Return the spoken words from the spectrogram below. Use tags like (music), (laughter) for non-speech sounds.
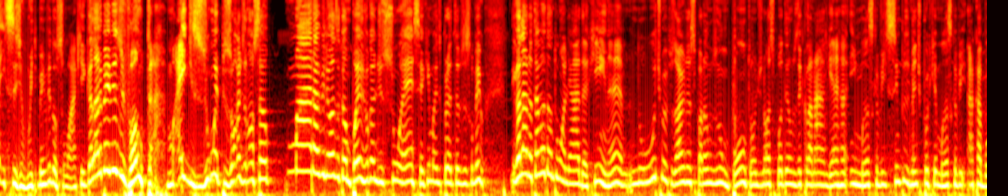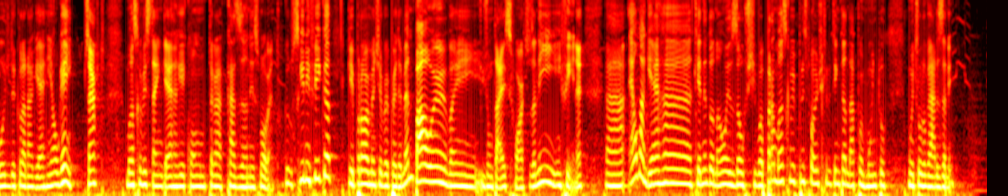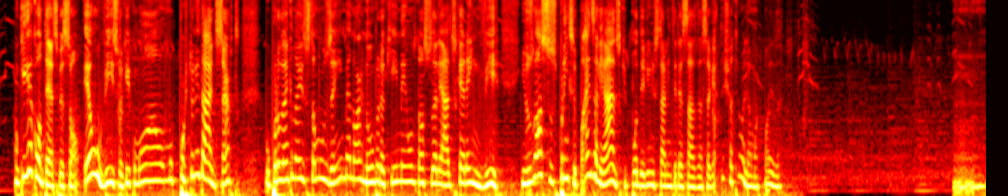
Olá e seja muito bem-vindo, eu sou o aqui. Galera, bem-vindos de volta! Mais um episódio da nossa maravilhosa campanha jogando de Suécia aqui, mais para ter vocês comigo. E galera, eu tava dando uma olhada aqui, né? No último episódio nós paramos num ponto onde nós podemos declarar guerra em Muscovy simplesmente porque Muscovy acabou de declarar guerra em alguém, certo? Muscovy está em guerra aqui contra Kazan nesse momento. O que significa que provavelmente ele vai perder manpower, vai juntar esforços ali, enfim, né? Uh, é uma guerra, querendo ou não, exaustiva para Muscovy, principalmente que ele tem que andar por muito, muitos lugares ali. O que, que, acontece, pessoal? Eu vi isso aqui como uma, uma, oportunidade, certo? O problema é que nós estamos em menor número aqui e nenhum dos nossos aliados querem vir. E os nossos principais aliados que poderiam estar interessados nessa guerra... Deixa eu até olhar uma coisa. Hum.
